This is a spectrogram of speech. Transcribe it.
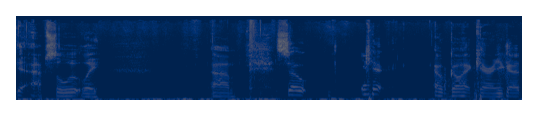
Yeah, absolutely. Um, so, yeah. Car- oh, go ahead, Karen. You got.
